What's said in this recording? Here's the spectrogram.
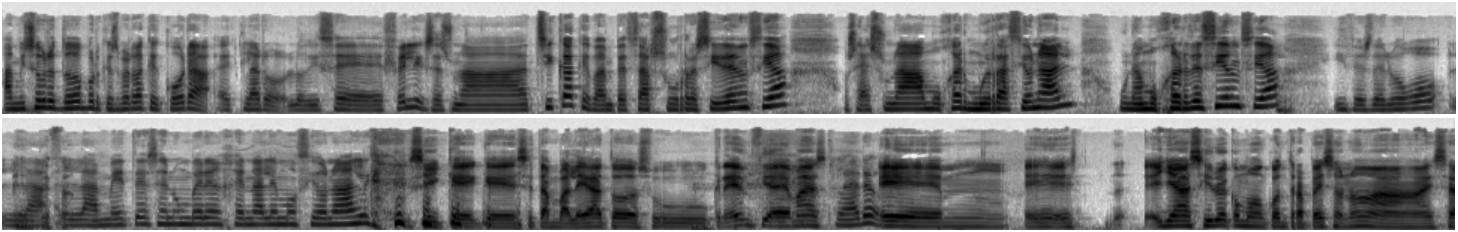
A mí sobre todo porque es verdad que Cora, eh, claro, lo dice Félix, es una chica que va a empezar su residencia, o sea, es una mujer muy racional, una mujer de ciencia, y desde luego la, la metes en un berenjenal emocional. Sí, que, que se tambalea toda su creencia. Además, Claro. eh, eh, ella sirve como contrapeso ¿no? a ese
